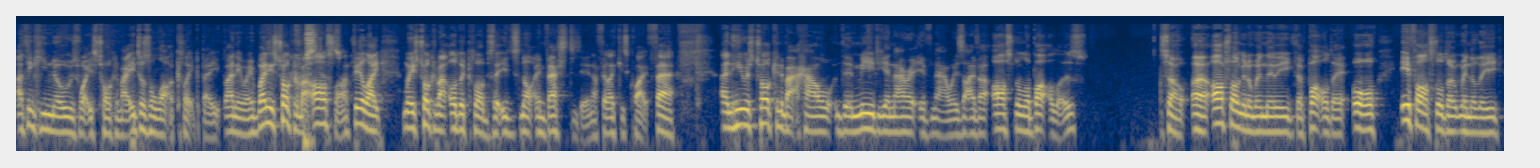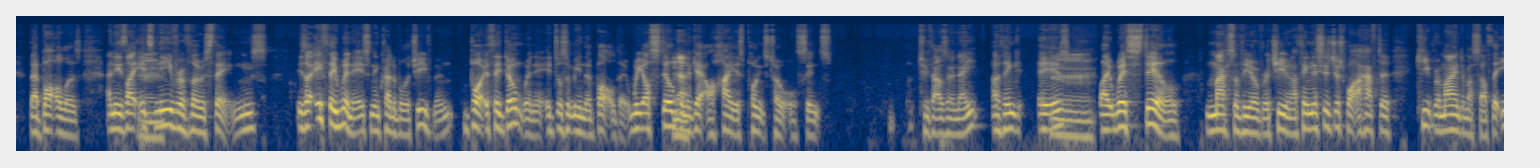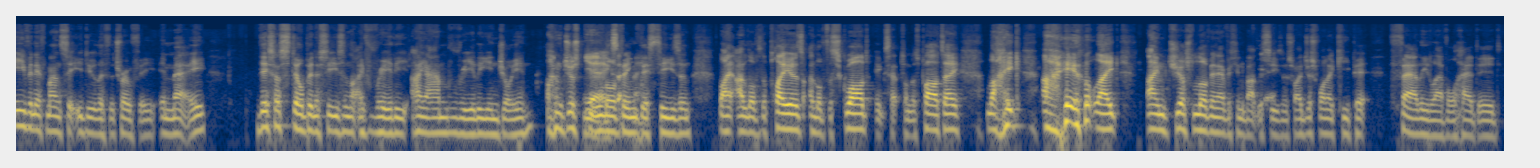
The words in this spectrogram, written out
I think he knows what he's talking about. He does a lot of clickbait. But anyway, when he's talking about Arsenal, I feel like when he's talking about other clubs that he's not invested in, I feel like he's quite fair. And he was talking about how the media narrative now is either Arsenal are bottlers. So uh, Arsenal are going to win the league, they've bottled it. Or if Arsenal don't win the league, they're bottlers. And he's like, it's mm. neither of those things. He's like, if they win it, it's an incredible achievement. But if they don't win it, it doesn't mean they've bottled it. We are still no. going to get our highest points total since 2008, I think it is. Mm. Like we're still massively overachieving. I think this is just what I have to keep reminding myself that even if Man City do lift the trophy in May, this has still been a season that I've really, I am really enjoying. I'm just yeah, loving exactly. this season. Like I love the players, I love the squad, except Thomas Partey. Like I like, I'm just loving everything about this season. So I just want to keep it fairly level-headed.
